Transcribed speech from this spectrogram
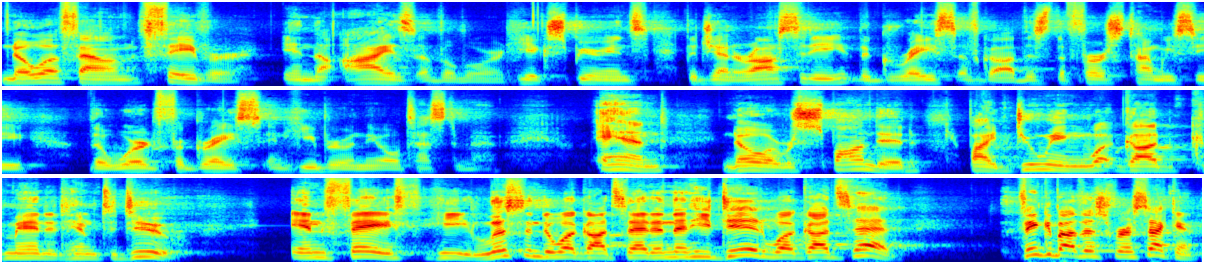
Noah found favor in the eyes of the Lord. He experienced the generosity, the grace of God. This is the first time we see the word for grace in Hebrew in the Old Testament. And Noah responded by doing what God commanded him to do. In faith, he listened to what God said and then he did what God said. Think about this for a second.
